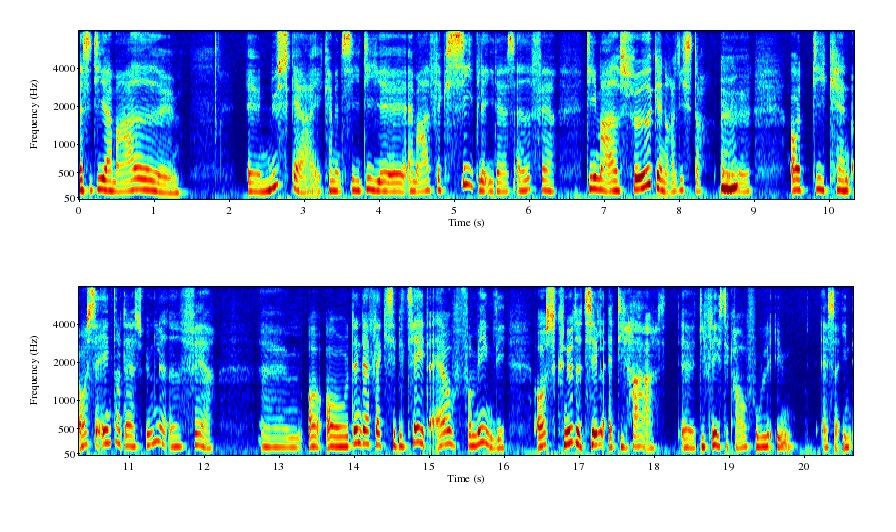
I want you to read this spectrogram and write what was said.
altså de er meget øh, øh, nysgerrige, kan man sige. De øh, er meget fleksible i deres adfærd. De er meget fødegeneralister. Mm. Øh, og de kan også ændre deres yngleadfærd. Øh, og, og den der fleksibilitet er jo formentlig også knyttet til, at de har øh, de fleste gravfugle en, altså en,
